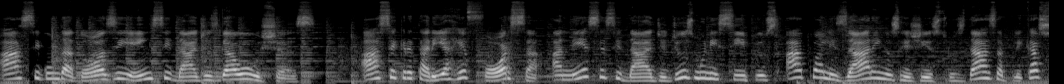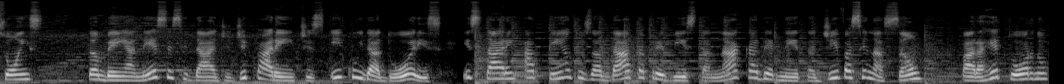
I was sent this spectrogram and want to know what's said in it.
a segunda dose em cidades gaúchas a secretaria reforça a necessidade de os municípios atualizarem os registros das aplicações, também a necessidade de parentes e cuidadores estarem atentos à data prevista na caderneta de vacinação para retorno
